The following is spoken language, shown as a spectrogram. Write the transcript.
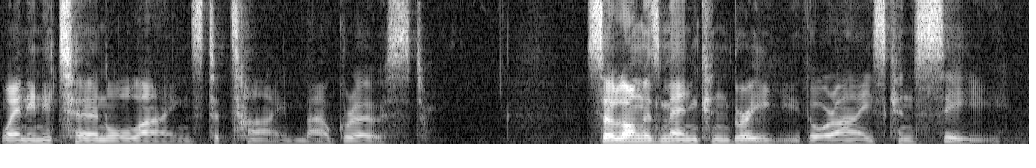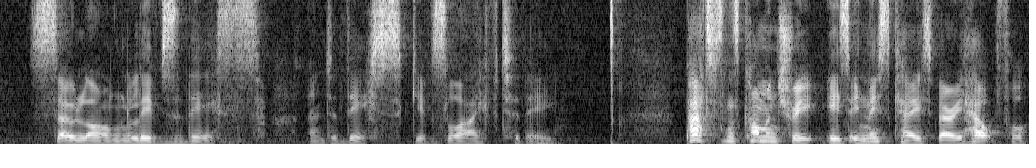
when in eternal lines to time thou growest. So long as men can breathe or eyes can see, so long lives this, and this gives life to thee. Paterson's commentary is, in this case, very helpful.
